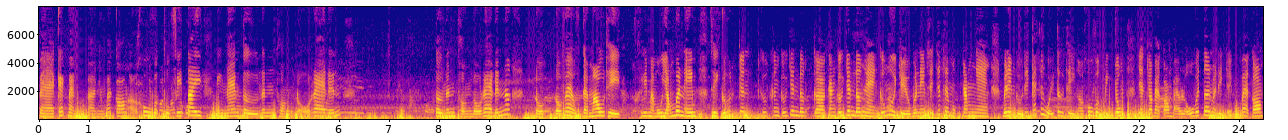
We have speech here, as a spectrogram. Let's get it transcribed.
Và các bạn à, những bà con ở khu vực thuộc phía tây miền Nam từ Ninh Thuận đổ ra đến từ Ninh Thuận đổ ra đến đổ đổ vào Cà Mau thì khi mà mua giống bên em thì cứ trên, cứ căn cứ trên đơn ờ, căn cứ trên đơn hàng cứ 10 triệu, bên em sẽ trích ra 100 ngàn. Bên em gửi đi các cái quỹ từ thiện ở khu vực miền Trung dành cho bà con bão lũ với tên và địa chỉ của bà con.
